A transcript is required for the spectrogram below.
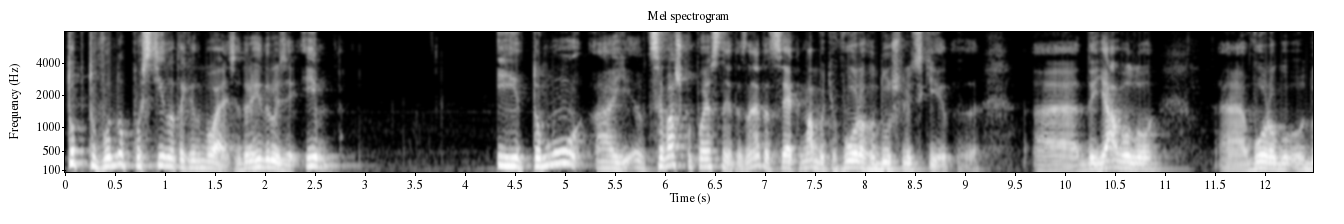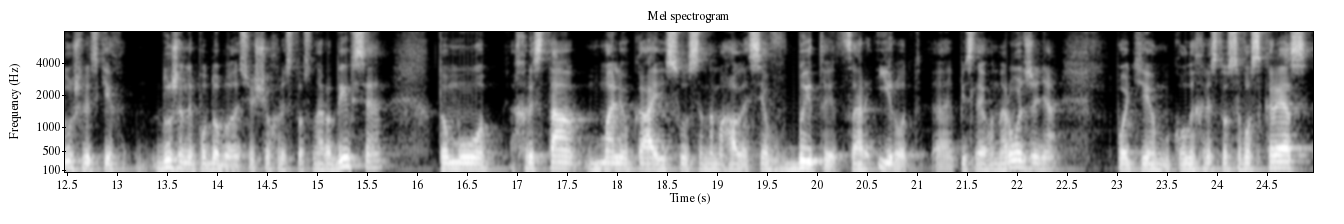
Тобто воно постійно так відбувається, дорогі друзі. І, і тому це важко пояснити. Знаєте, це як, мабуть, ворог душ людських. Е, Дияволу, е, ворогу душ людських дуже не подобалося, що Христос народився. Тому Христа Малюка Ісуса намагалися вбити цар Ірод е, після його народження. Потім, коли Христос воскрес,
